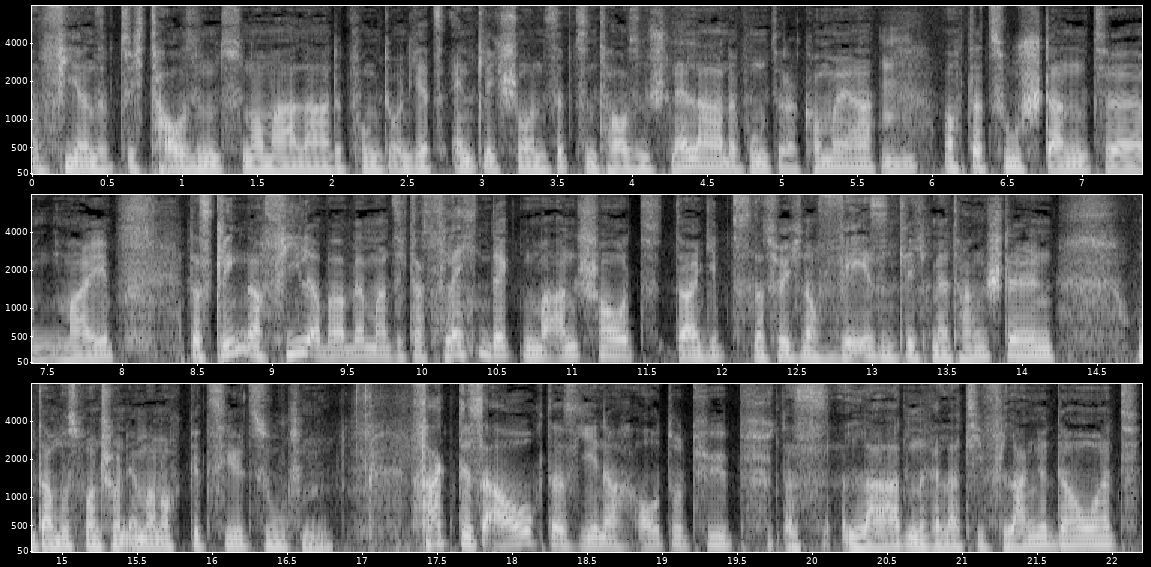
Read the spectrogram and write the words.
74.000 Normalladepunkte und jetzt endlich schon 17.000 Schnellladepunkte. Da kommen wir ja mhm. noch dazu, Stand äh, Mai. Das klingt nach viel, aber wenn man sich das flächendeckend mal anschaut, da gibt es natürlich noch wesentlich mehr Tankstellen und da muss man schon immer noch gezielt suchen. Fakt ist auch, dass je nach Autotyp das Laden relativ lange dauert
